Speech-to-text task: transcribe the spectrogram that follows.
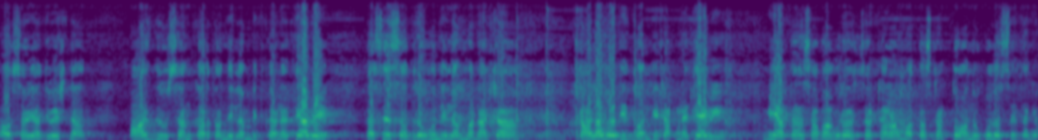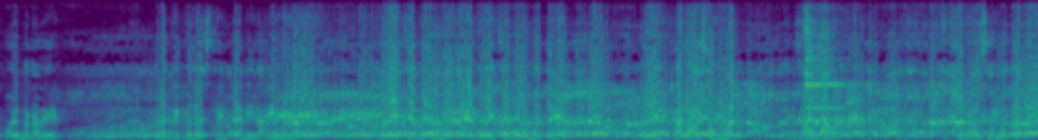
पावसाळी अधिवेशनात पाच दिवसांकरता निलंबित करण्यात यावे तसेच सदृह निलंबनाच्या कालावधीत बंदी टाकण्यात यावी. मी आता सभागृहाचा ठराव मतास टाकतो. अनुकूल असतील त्यांनी होय म्हणावे प्रतिकूल असतील त्यांनी नाही म्हणावे. होयचे बहुमत आहे होयचे बहुमत आहे. होय ठराव संमत झाला. ठराव संमत झाला.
